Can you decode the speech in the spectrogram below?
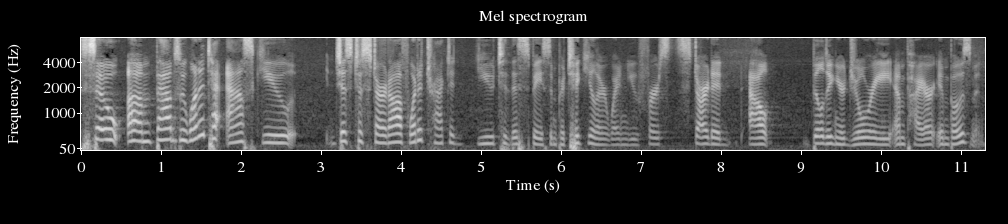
So, um, Babs, we wanted to ask you just to start off, what attracted you to this space in particular when you first started out building your jewelry empire in Bozeman?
